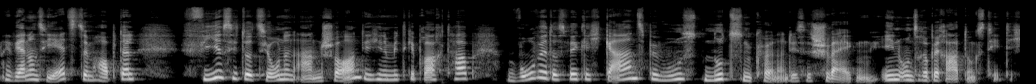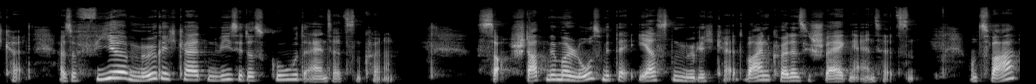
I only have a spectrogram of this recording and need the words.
Wir werden uns jetzt im Hauptteil vier Situationen anschauen, die ich Ihnen mitgebracht habe, wo wir das wirklich ganz bewusst nutzen können, dieses Schweigen in unserer Beratungstätigkeit. Also vier Möglichkeiten, wie Sie das gut einsetzen können. So, starten wir mal los mit der ersten Möglichkeit. Wann können Sie Schweigen einsetzen? Und zwar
